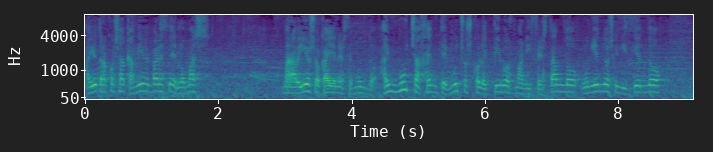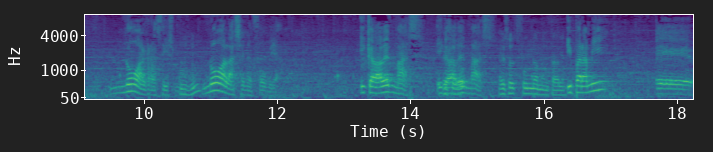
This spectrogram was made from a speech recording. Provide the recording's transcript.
hay otra cosa que a mí me parece lo más maravilloso que hay en este mundo. Hay mucha gente, muchos colectivos manifestando, uniéndose y diciendo no al racismo, no a la xenofobia. Y cada vez más, y cada Eso- vez más. Eso es fundamental. Y para mí, eh,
